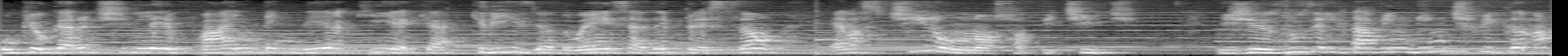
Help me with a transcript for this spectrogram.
o que eu quero te levar a entender aqui é que a crise, a doença, a depressão, elas tiram o nosso apetite. E Jesus ele estava identificando a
